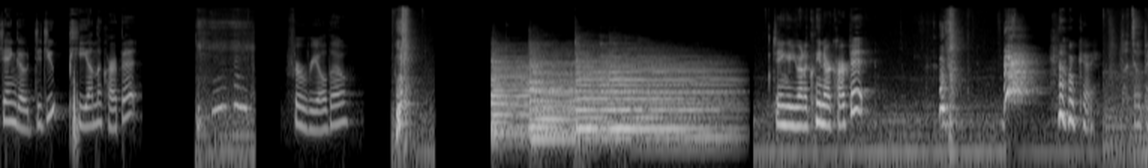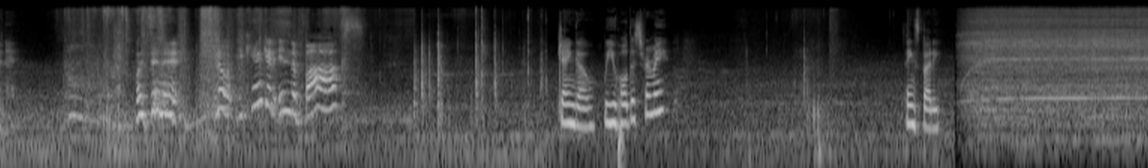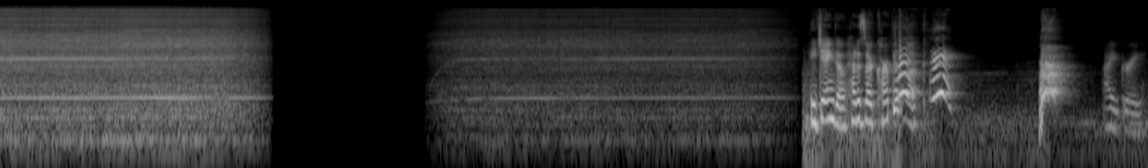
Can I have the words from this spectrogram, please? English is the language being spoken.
Django, did you pee on the carpet? For real, though? Django, you want to clean our carpet? okay. Let's open it. What's in it? No, you can't get in the box. Django, will you hold this for me? Thanks, buddy. Hey Django, how does our carpet look? I agree.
